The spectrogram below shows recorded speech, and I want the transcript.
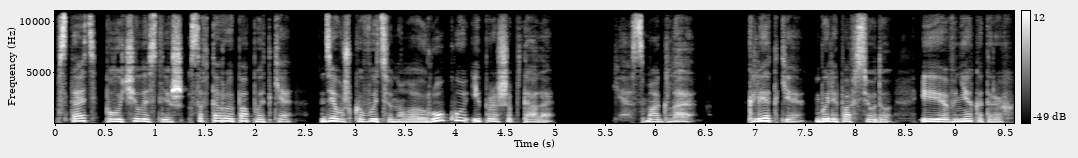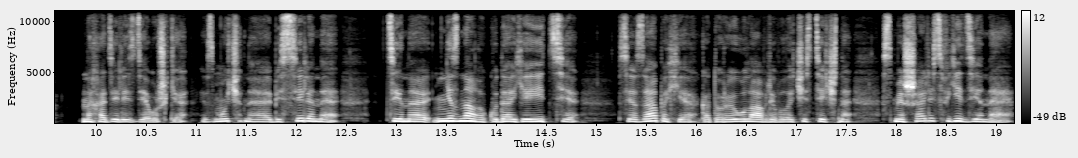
Встать получилось лишь со второй попытки. Девушка вытянула руку и прошептала. «Я смогла». Клетки были повсюду, и в некоторых находились девушки, измученные, обессиленные. Тина не знала, куда ей идти — все запахи, которые улавливала частично, смешались в единое,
